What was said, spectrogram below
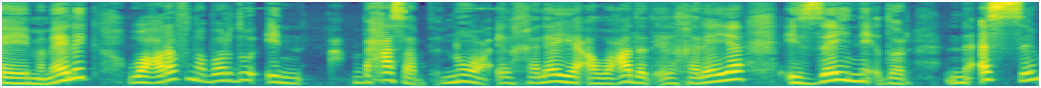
ممالك. وعرفنا برضو إن بحسب نوع الخلايا أو عدد الخلايا إزاي نقدر نقسم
